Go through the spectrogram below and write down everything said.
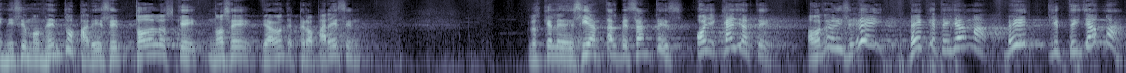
en ese momento aparecen todos los que, no sé de dónde, pero aparecen. Los que le decían tal vez antes, oye, cállate. Ahora le dice, hey, ven que te llama, ven que te llama.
